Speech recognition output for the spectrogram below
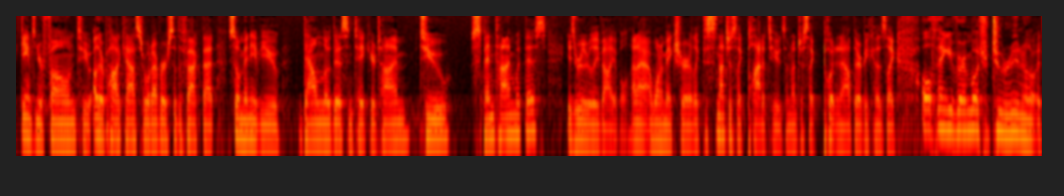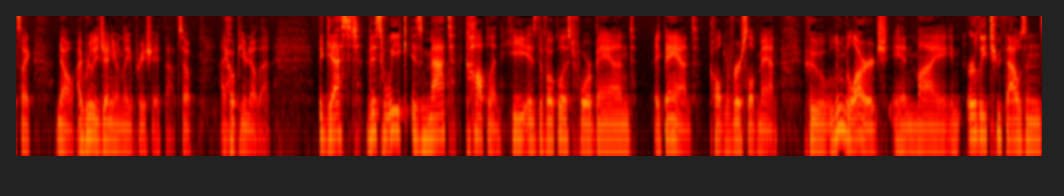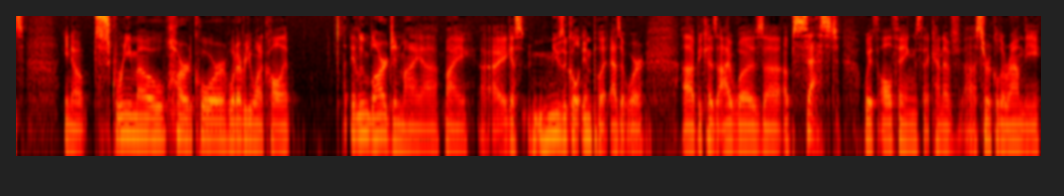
games on your phone to other podcasts or whatever. So the fact that so many of you download this and take your time to spend time with this is really really valuable. And i, I want to make sure like this is not just like platitudes. I'm not just like putting it out there because like oh thank you very much for tuning in. It's like no i really genuinely appreciate that. So i hope you know that. The guest this week is Matt Coplon. He is the vocalist for band a band called Reversal of Man, who loomed large in my in early 2000s, you know, screamo, hardcore, whatever you want to call it. It loomed large in my uh, my uh, I guess musical input, as it were, uh, because I was uh, obsessed with all things that kind of uh, circled around the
